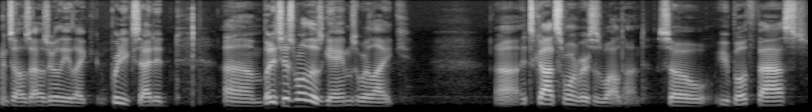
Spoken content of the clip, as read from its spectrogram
And so I was, I was really like pretty excited. Um, but it's just one of those games where like uh, it's Godsworn versus Wild Hunt. So you're both fast,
